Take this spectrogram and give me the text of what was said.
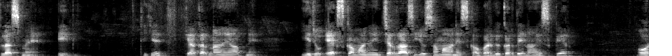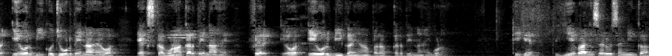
प्लस में ए बी ठीक है? क्या करना है आपने? ये जो x का मान यानी चर राशि जो समान है, इसका वर्ग कर देना है स्क्वायर और a और b को जोड़ देना है और x का गुणा कर देना है। फिर और a और b का यहाँ पर आप कर देना है गुणा। ठीक है? तो ये वाली सर्व समीका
